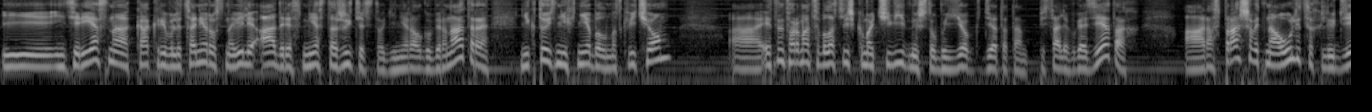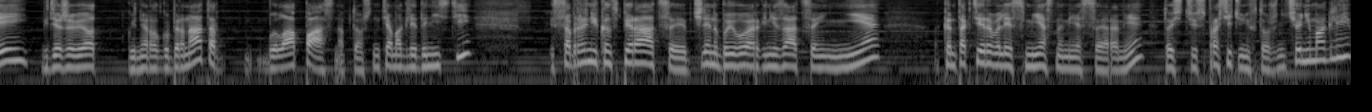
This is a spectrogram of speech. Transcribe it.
И интересно, как революционеры установили адрес места жительства генерал-губернатора. Никто из них не был москвичом. А, эта информация была слишком очевидной, чтобы ее где-то там писали в газетах. А расспрашивать на улицах людей, где живет генерал-губернатор, было опасно, потому что на тебя могли донести из соображений конспирации члены боевой организации не контактировали с местными эсерами, то есть спросить у них тоже ничего не могли.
